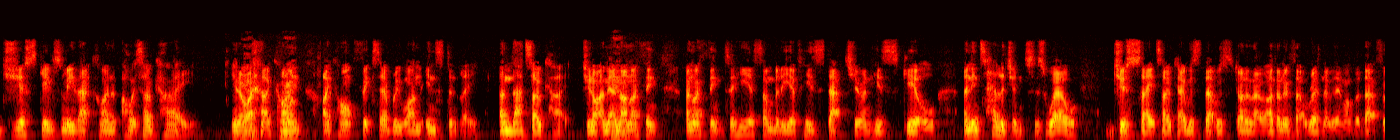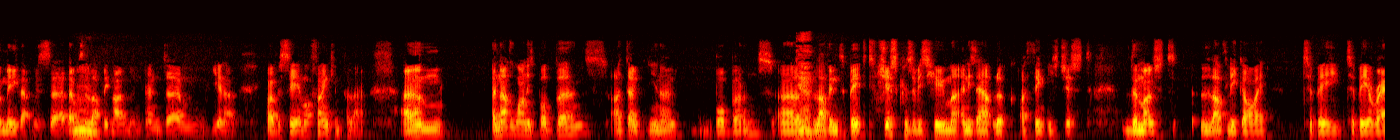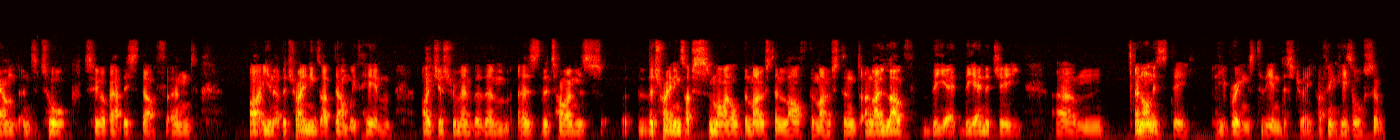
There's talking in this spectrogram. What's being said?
just gives me that kind of oh, it's okay. You know, yeah, I, I, can't right. I can't fix everyone instantly, and that's okay. Do you know what I mean? Yeah. And, and I think and I think to hear somebody of his stature and his skill and intelligence as well just say it's okay. It was that was I don't know I don't know if that will resonate with anyone, but that for me that was uh, that was mm. a lovely moment, and um, you know if I ever see him, I'll thank him for that. Um, another one is Bob Burns. I don't, you know, Bob Burns. Um, yeah. Love him to bits just because of his humour and his outlook. I think he's just the most lovely guy to be to be around and to talk to about this stuff. And I, you know, the trainings I've done with him, I just remember them as the times, the trainings I've smiled the most and laughed the most. And and I love the the energy um, and honesty he brings to the industry. I think he's awesome.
